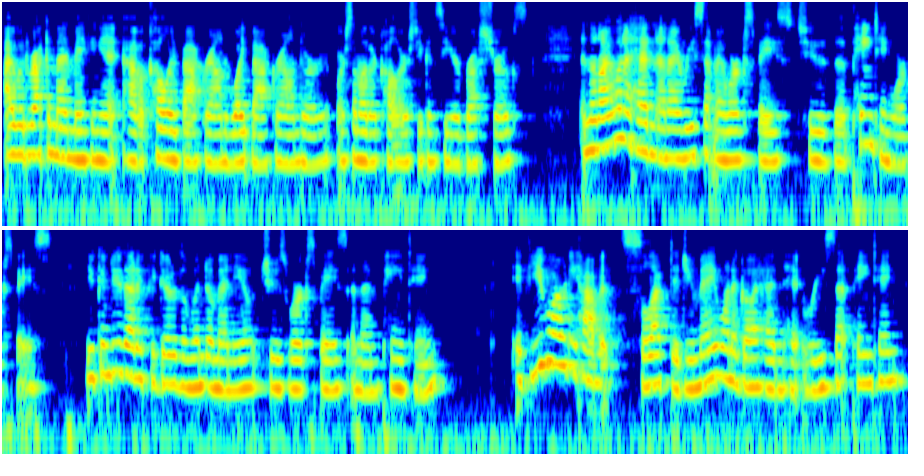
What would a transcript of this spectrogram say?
I would recommend making it have a colored background, white background, or, or some other color so you can see your brush strokes. And then I went ahead and I reset my workspace to the painting workspace. You can do that if you go to the window menu, choose workspace, and then painting. If you already have it selected, you may want to go ahead and hit reset painting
